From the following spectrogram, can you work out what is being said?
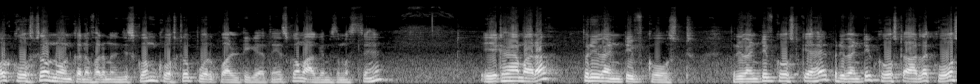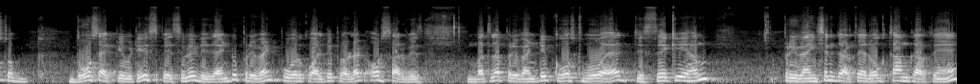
और कॉस्ट ऑफ़ नॉन कन्फर्मेंस जिसको हम कॉस्ट ऑफ़ पोअर क्वालिटी कहते हैं। इसको हम आगे में समझते हैं। एक है हमारा प्रिवेंटिव कॉस्ट प्रिवेंटिव कॉस्ट क्या है? Preventive cost are the cost of those activities specially design to prevent poor quality product और सर्विस मतलब प्रिवेंटिव कॉस्ट वो है जिससे कि हम प्रिवेंशन करते हैं, रोकथाम करते हैं,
